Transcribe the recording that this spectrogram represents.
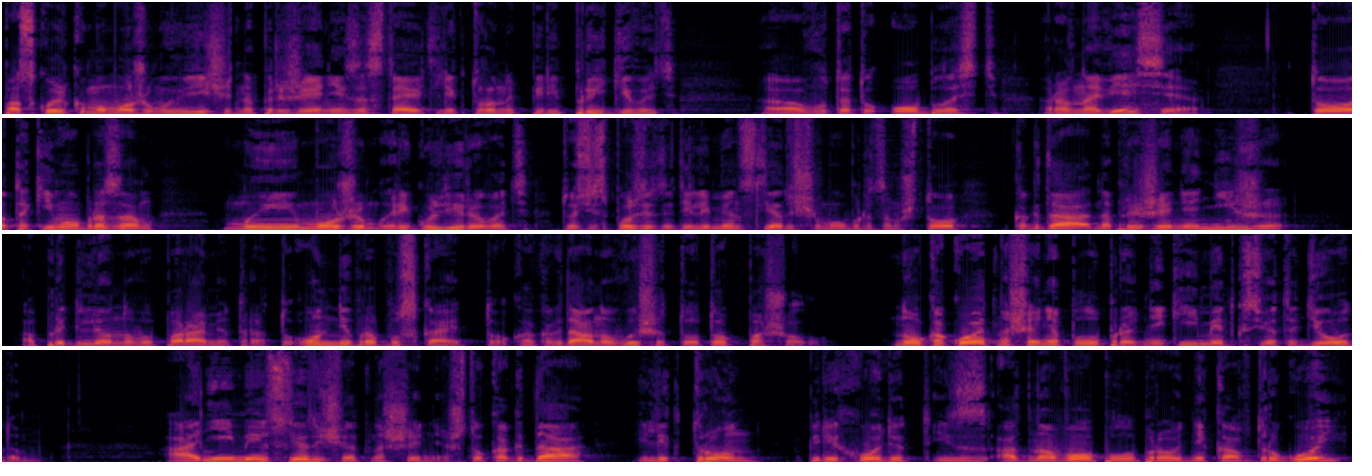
поскольку мы можем увеличить напряжение и заставить электроны перепрыгивать Э, вот эту область равновесия, то таким образом мы можем регулировать, то есть использовать этот элемент следующим образом, что когда напряжение ниже определенного параметра, то он не пропускает ток, а когда оно выше, то ток пошел. Но какое отношение полупроводники имеют к светодиодам? А они имеют следующее отношение, что когда электрон переходит из одного полупроводника в другой,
